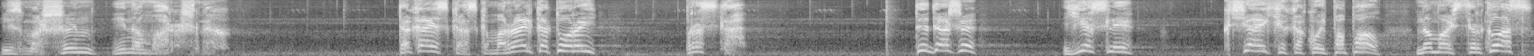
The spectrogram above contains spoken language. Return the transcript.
из машин иномарочных. Такая сказка, мораль которой проста. Ты даже если к чайке какой попал на мастер-класс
